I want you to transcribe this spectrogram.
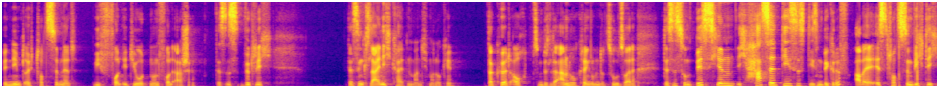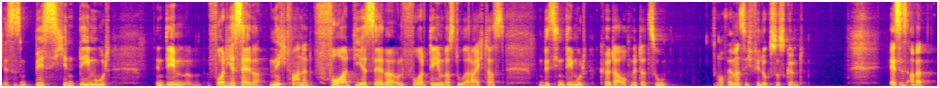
benehmt euch trotzdem nicht wie Vollidioten und Vollärsche. Das ist wirklich, das sind Kleinigkeiten manchmal, okay? Da gehört auch so ein bisschen der Armhochkränkelung dazu und so weiter. Das ist so ein bisschen, ich hasse dieses, diesen Begriff, aber er ist trotzdem wichtig. Es ist ein bisschen Demut in dem, vor dir selber, nicht vor anderen, vor dir selber und vor dem, was du erreicht hast ein bisschen Demut gehört da auch mit dazu, auch wenn man sich viel Luxus gönnt. Es ist aber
